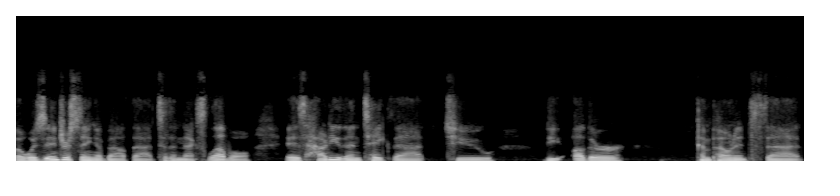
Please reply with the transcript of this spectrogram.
But what's interesting about that to the next level is how do you then take that to the other components that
